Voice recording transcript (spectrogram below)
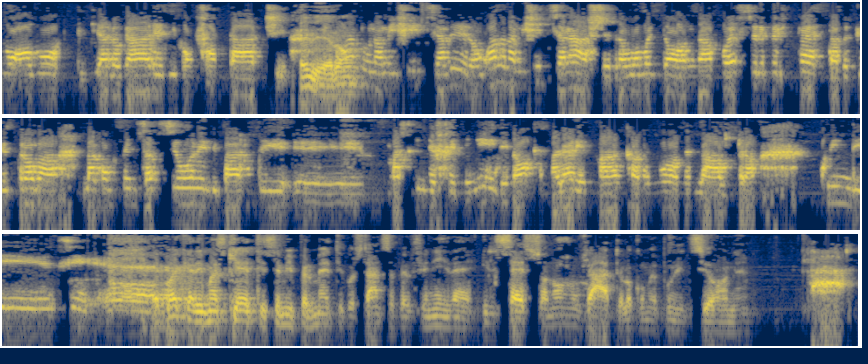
nuovo di dialogare, di confrontarci. È vero. Quando un'amicizia, vero, quando un'amicizia nasce tra uomo e donna può essere perfetta perché trova la compensazione di parti eh, maschili e femminili, no? che magari mancano l'uno nell'altra. Quindi sì. eh, E poi cari maschietti, se mi permetti Costanza per finire, il sesso non usatelo come punizione. Ecco.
